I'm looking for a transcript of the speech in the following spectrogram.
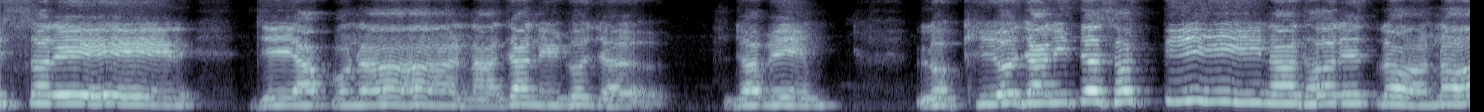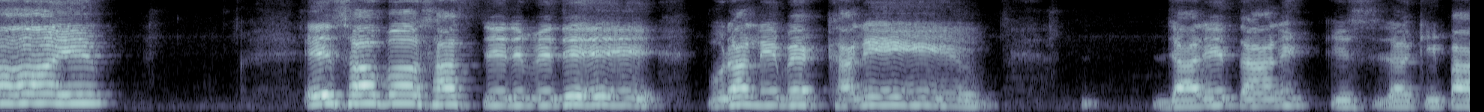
ঈশ্বরের যে আপনা না জানে গো যবে। লক্ষ্মীও জানিতে শক্তি না ধরে ত্রণয়। এসব শাস্ত্রের বেদে, পুরাণে ব্যাখ্যানে যারে তানে কৃষ্ণ কৃপা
